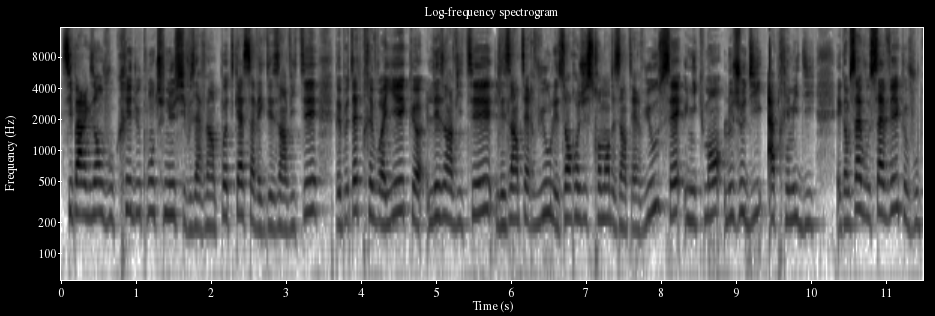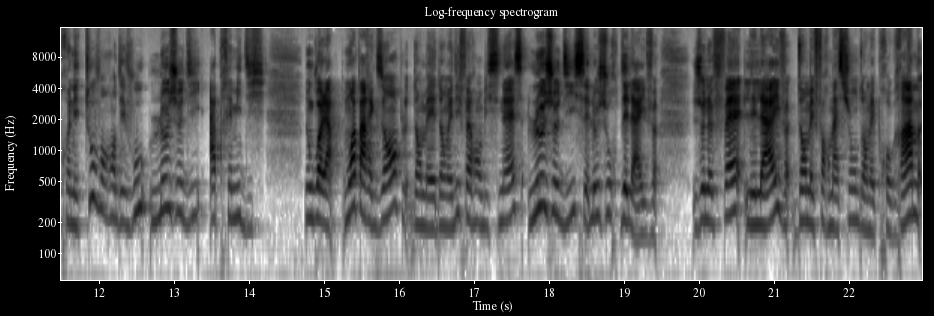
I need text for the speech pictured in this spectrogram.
Si par exemple vous créez du contenu, si vous avez un podcast avec des invités, mais peut-être prévoyez que les invités, les interviews, les enregistrements des interviews, c'est uniquement le jeudi après-midi. Et comme ça vous savez que vous prenez tous vos rendez-vous le jeudi après-midi. Donc voilà, moi par exemple, dans mes, dans mes différents business, le jeudi, c'est le jour des lives. Je ne fais les lives dans mes formations, dans mes programmes,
